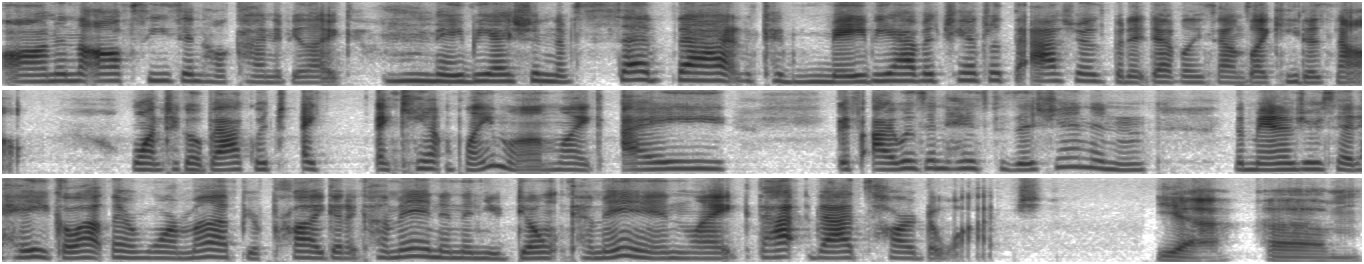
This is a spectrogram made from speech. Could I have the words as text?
on in the off season he'll kind of be like, hmm, maybe I shouldn't have said that and could maybe have a chance with the Astros. But it definitely sounds like he does not want to go back, which I, I can't blame him. Like, I, if I was in his position and the manager said, "Hey, go out there warm up. You're probably going to come in," and then you don't come in, like that that's hard to watch. Yeah, um,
